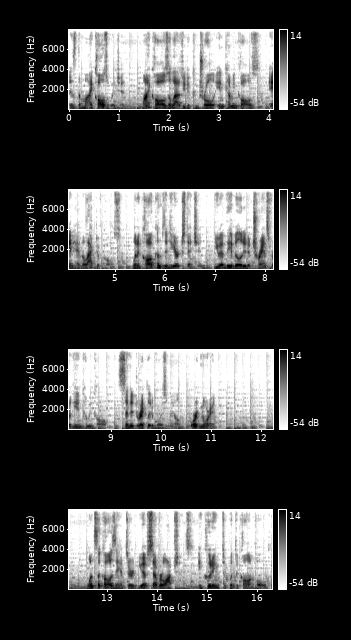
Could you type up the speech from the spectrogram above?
is the My Calls widget. My Calls allows you to control incoming calls and handle active calls. When a call comes into your extension, you have the ability to transfer the incoming call, send it directly to voicemail, or ignore it. Once the call is answered, you have several options, including to put the call on hold,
